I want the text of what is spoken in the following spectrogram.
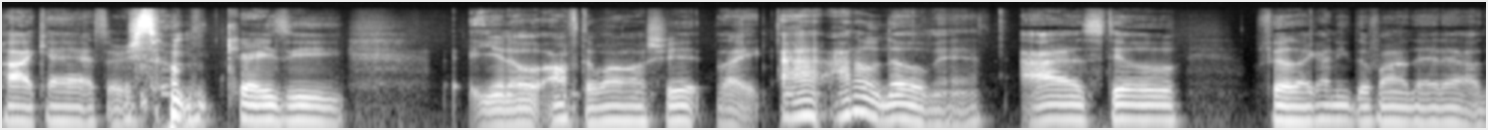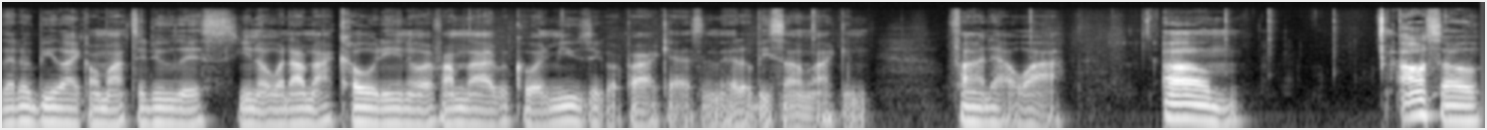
podcast or some crazy, you know, off the wall shit. Like, I I don't know, man. I still feel like I need to find that out. That'll be like on my to do list, you know, when I'm not coding or if I'm not recording music or podcasting, that'll be something I can find out why. Um also,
